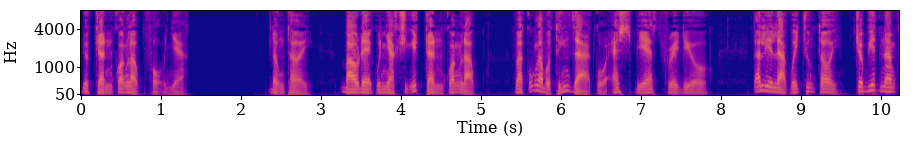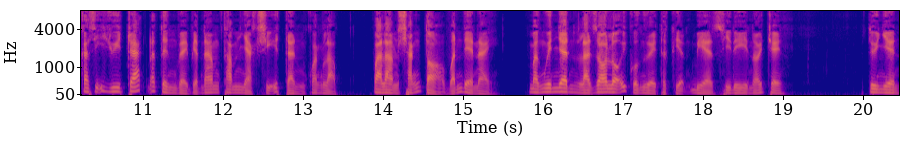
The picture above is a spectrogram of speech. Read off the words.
được Trần Quang Lộc phổ nhạc. Đồng thời, bào đệ của nhạc sĩ Trần Quang Lộc và cũng là một thính giả của SBS Radio đã liên lạc với chúng tôi cho biết nam ca sĩ Duy Trác đã từng về Việt Nam thăm nhạc sĩ Trần Quang Lộc và làm sáng tỏ vấn đề này, mà nguyên nhân là do lỗi của người thực hiện bìa CD nói trên. Tuy nhiên,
